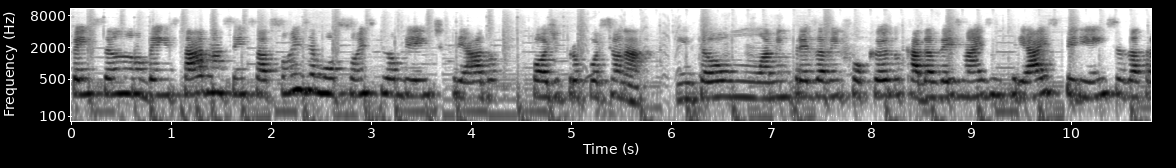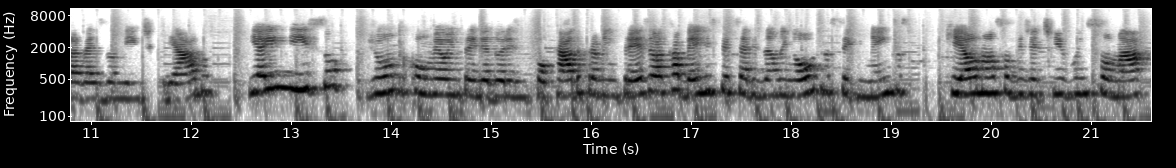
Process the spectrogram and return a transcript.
pensando no bem-estar, nas sensações e emoções que o ambiente criado pode proporcionar. Então, a minha empresa vem focando cada vez mais em criar experiências através do ambiente criado. E aí, nisso, junto com o meu empreendedorismo focado para minha empresa, eu acabei me especializando em outros segmentos, que é o nosso objetivo em somar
